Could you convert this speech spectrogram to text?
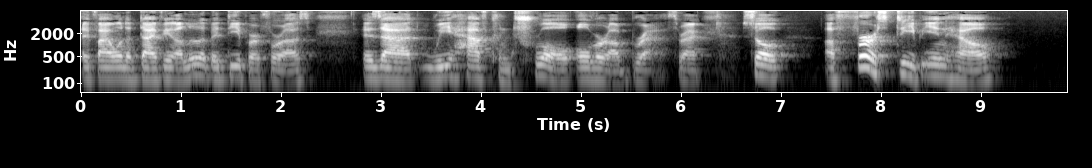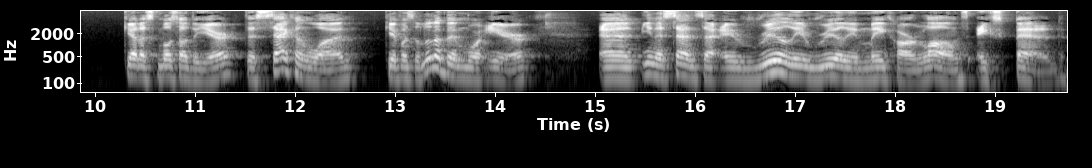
if I want to dive in a little bit deeper for us, is that we have control over our breath, right? So a first deep inhale get us most of the air. The second one give us a little bit more air. And in a sense that it really, really make our lungs expand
